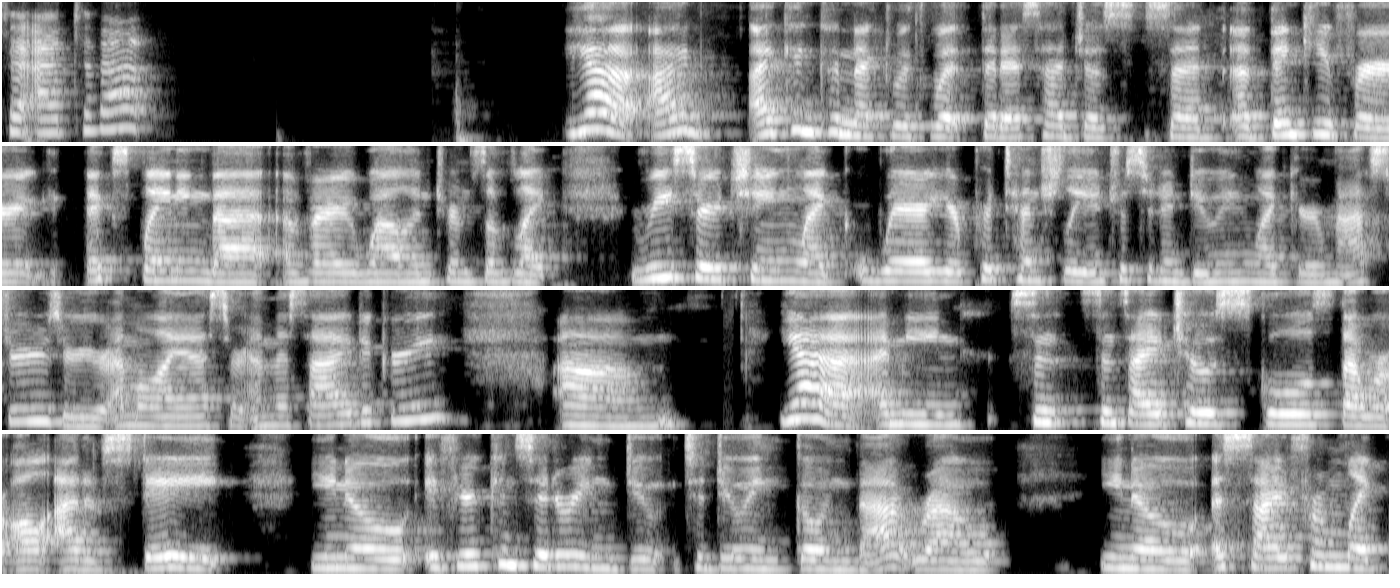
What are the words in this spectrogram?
to add to that? Yeah, I I can connect with what Teresa just said. Uh, thank you for explaining that uh, very well in terms of like researching like where you're potentially interested in doing like your master's or your MLIS or MSI degree. Um, yeah, I mean, since since I chose schools that were all out of state, you know, if you're considering do to doing going that route, you know, aside from like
